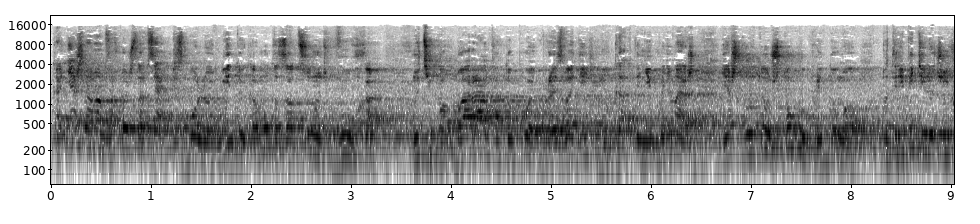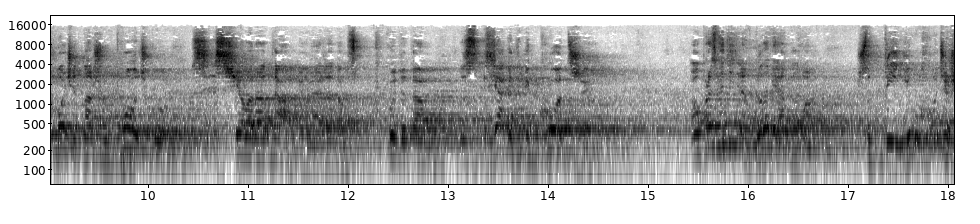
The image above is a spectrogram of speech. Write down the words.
Конечно, вам захочется взять бейсбольную биту и кому-то засунуть в ухо. Ну типа, баран ты тупой, производитель, ну как ты не понимаешь? Я ж крутую штуку придумал. Потребитель очень хочет нашу булочку с, с чем она там, понимаешь, там, с какой-то там, с, с ягодами коджи. А у производителя в голове одно, что ты ему хочешь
